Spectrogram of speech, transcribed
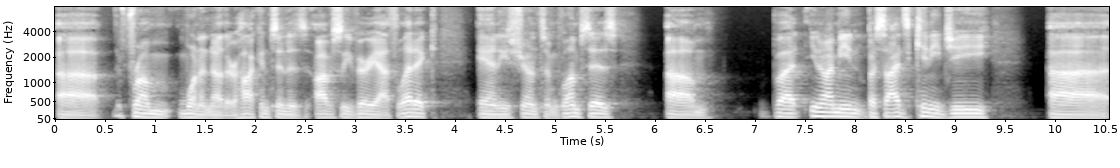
uh, from one another. Hockenson is obviously very athletic and he's shown some glimpses. Um, but, you know, I mean, besides Kenny G, uh,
